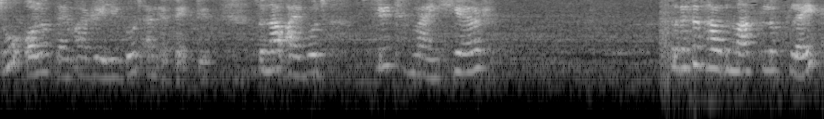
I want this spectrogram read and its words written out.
too. All of them are really good and effective. So now I would split my hair. So this is how the mask looks like.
